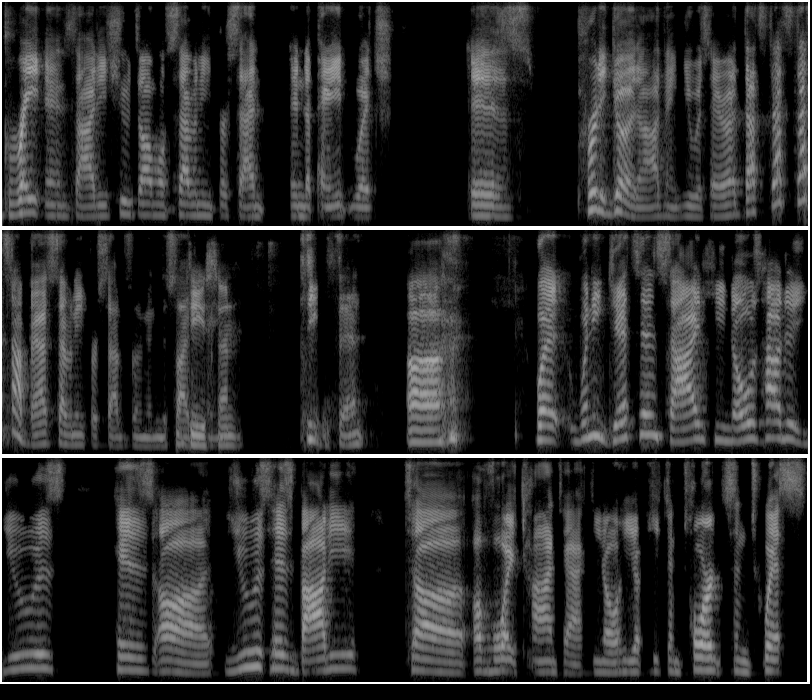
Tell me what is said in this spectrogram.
great inside. He shoots almost seventy percent in the paint, which is pretty good. I think you would say right. That's that's that's not bad. Seventy percent from inside. Decent. Decent. Uh, but when he gets inside, he knows how to use his uh use his body to avoid contact. You know, he he contorts and twists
